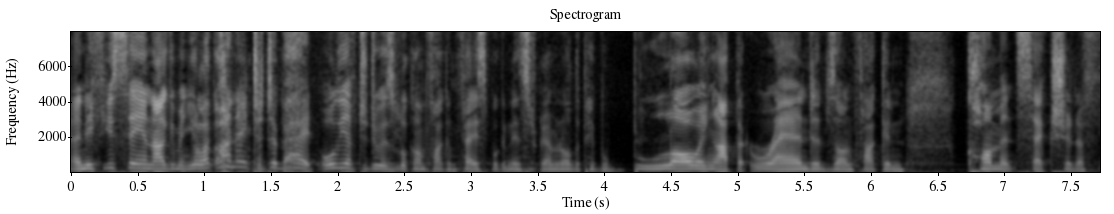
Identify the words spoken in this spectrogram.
And if you see an argument, you're like, oh, I need to debate. All you have to do is look on fucking Facebook and Instagram and all the people blowing up at randoms on fucking comment section of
